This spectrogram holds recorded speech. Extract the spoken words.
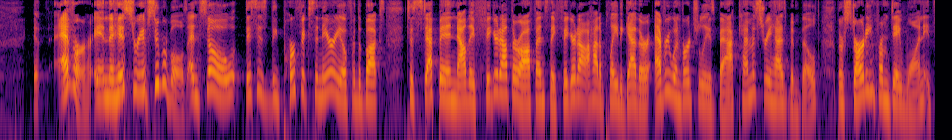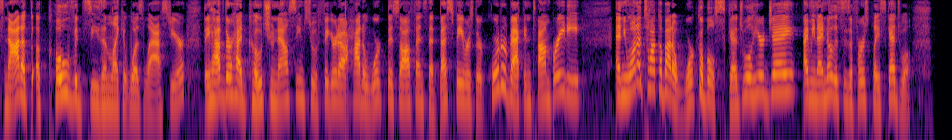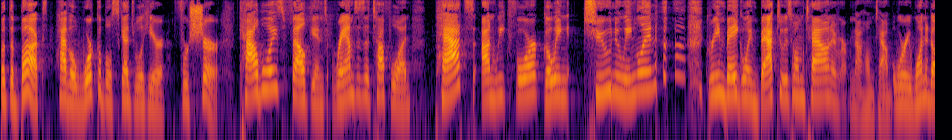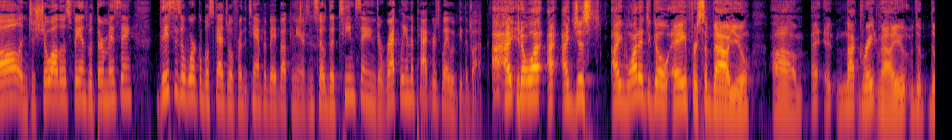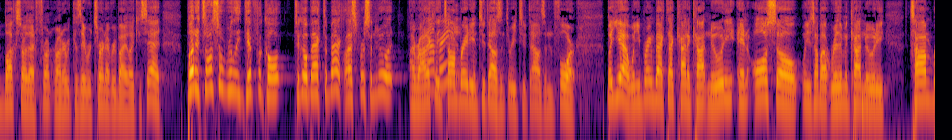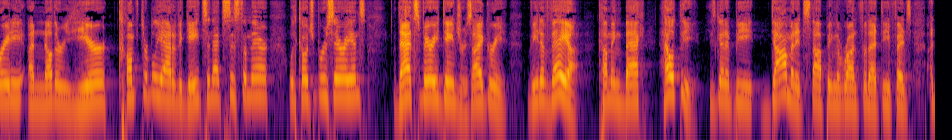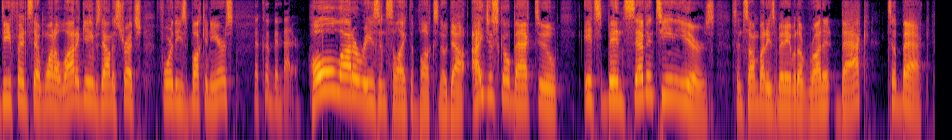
ever in the history of Super Bowls. And so this is the perfect scenario for the Bucs to step in. Now they've figured out their offense, they figured out how to play together. Everyone virtually is back. Chemistry has been built. They're starting from day 1. It's not a, a COVID season like it was last year. They have their head coach who now seems to have figured out how to work this offense that best favors their quarterback and Tom Brady. And you want to talk about a workable schedule here, Jay? I mean, I know this is a first place schedule, but the Bucs have a workable schedule here for sure. Cowboys, Falcons, Rams is a tough one. Pats on week 4 going to New England. Green Bay going back to his hometown and not hometown, but where he won it all and to show all those fans what they're missing. This is a workable schedule for the Tampa Bay Buccaneers. And so the team standing directly in the Packers way would be the Bucs. I, I you know what? I, I just I wanted to go a for some value. Um, eh, eh, not great value. The the Bucs are that front runner because they return everybody, like you said. But it's also really difficult to go back to back. Last person to do it, ironically, Tom Tom Brady, Brady in 2003, 2004. But yeah, when you bring back that kind of continuity, and also when you talk about rhythm and continuity, Tom Brady another year comfortably out of the gates in that system there with Coach Bruce Arians, that's very dangerous. I agree. Vita Vea coming back healthy. He's going to be dominant stopping the run for that defense, a defense that won a lot of games down the stretch for these Buccaneers. That could have been better. Whole lot of reasons to like the Bucs, no doubt. I just go back to it's been 17 years since somebody's been able to run it back to back.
